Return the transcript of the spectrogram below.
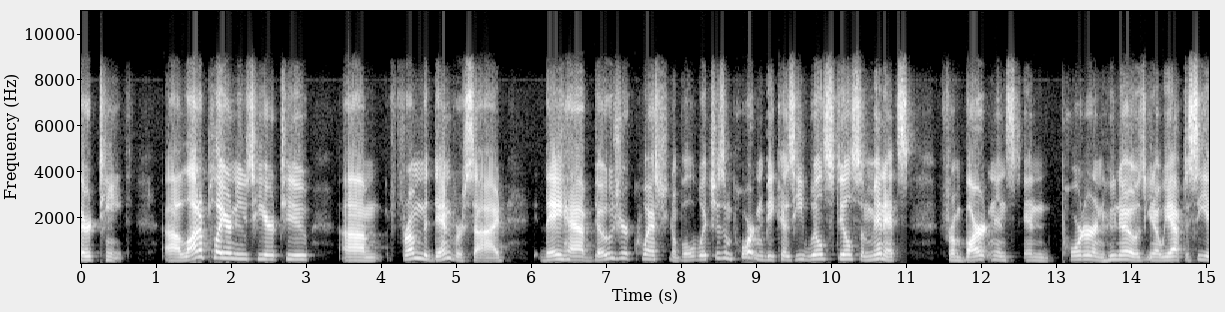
13th. Uh, a lot of player news here, too. Um, from the Denver side, they have Dozier questionable, which is important because he will steal some minutes from Barton and, and Porter, and who knows? You know, we have to see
